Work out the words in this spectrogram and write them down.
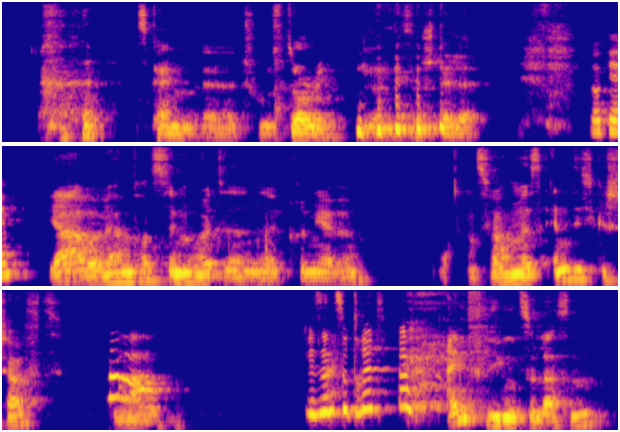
das ist kein äh, True Story an dieser Stelle. Okay. Ja, aber wir haben trotzdem heute eine Premiere. Und zwar haben wir es endlich geschafft, ihn Wir sind zu dritt. einfliegen zu lassen.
